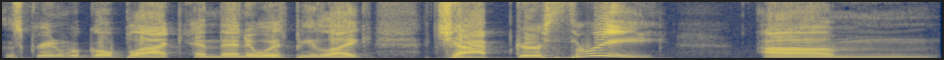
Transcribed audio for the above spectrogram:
the screen would go black and then it would be like chapter three um,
